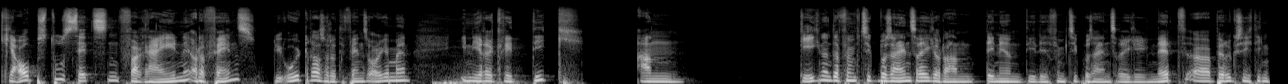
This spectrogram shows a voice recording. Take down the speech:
glaubst du, setzen Vereine oder Fans, die Ultras oder die Fans allgemein, in ihrer Kritik an Gegnern der 50 plus 1 Regel oder an denen, die die 50 plus 1 Regel nicht äh, berücksichtigen,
